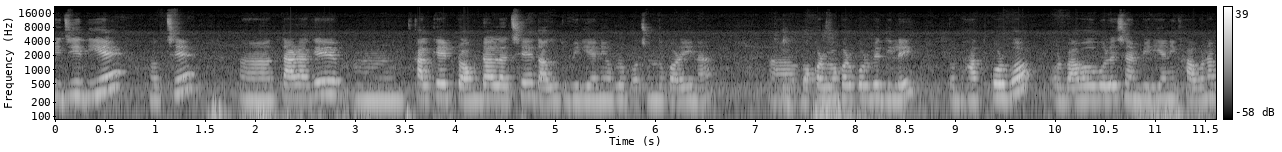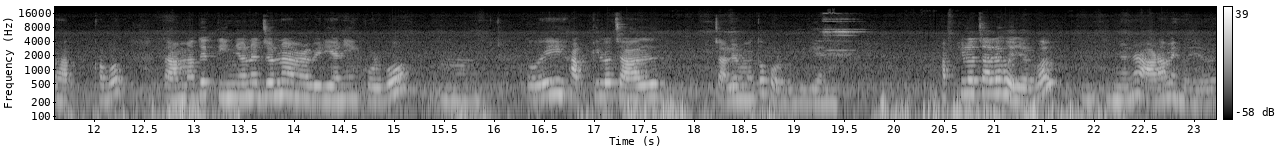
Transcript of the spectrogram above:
ভিজিয়ে দিয়ে হচ্ছে তার আগে কালকে টক ডাল আছে, দাদু তো বিরিয়ানি ওগুলো পছন্দ করেই না। বকর বকর করবে দিলেই। তো ভাত করব, ওর বাবাও বলেছে আমি বিরিয়ানি খাব না, ভাত খাব। তো আমাদের তিনজনের জন্য আমরা বিরিয়ানি করব তো ওই হাফ কিলো চাল, চালের মতো করব বিরিয়ানি। হাফ কিলো চালে হয়ে যাবে বল? তিনজনের আরামে হয়ে যাবে।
